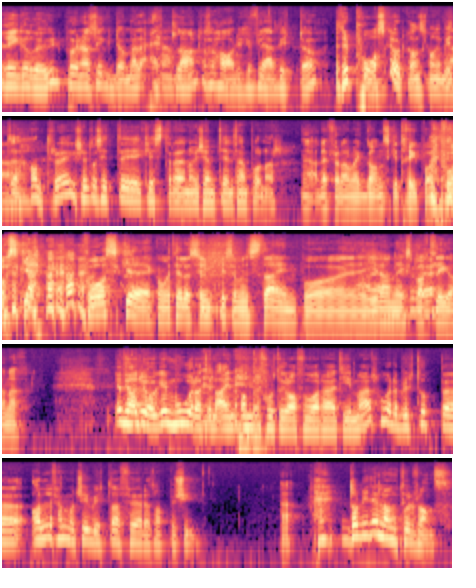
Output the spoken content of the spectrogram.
rygger ut pga. sykdom eller et eller annet, og så har du ikke flere bytter. Jeg tror Påske har gjort ganske mange bytter. Han tror jeg kommer til å sitte i klisteret når vi kommer til tempoen her. Ja, det føler jeg meg ganske trygg på. At påske, påske kommer til å synke som en stein på, eh, i den ekspertligaen der. Ja, vi hadde jo også mora til en andre fotografen vår her i her. Hun hadde brukt opp eh, alle 25 bytter før etappe 7. Ja. Da blir det en lang Tour de France.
